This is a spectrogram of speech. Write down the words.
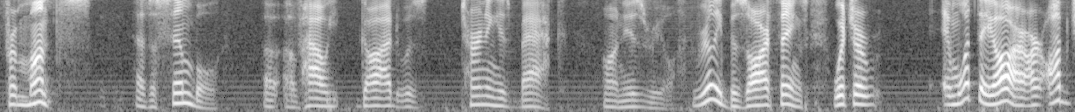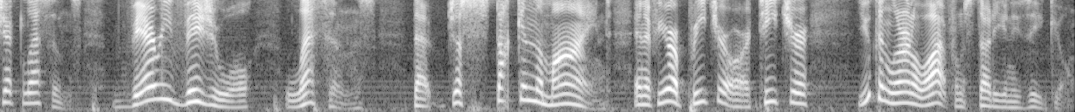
for months as a symbol of, of how he, God was turning his back on Israel. Really bizarre things, which are and what they are are object lessons, very visual lessons that just stuck in the mind. And if you're a preacher or a teacher, you can learn a lot from studying Ezekiel.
